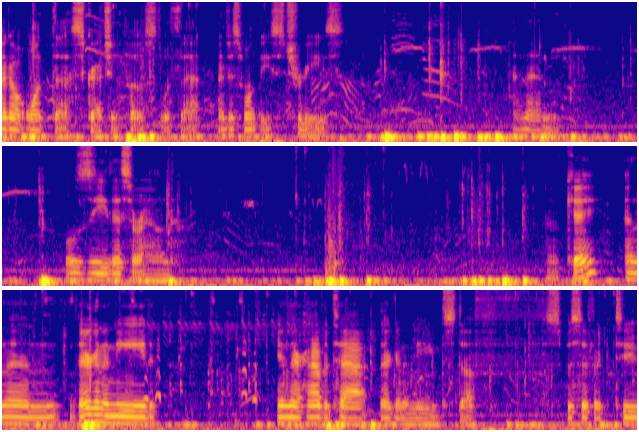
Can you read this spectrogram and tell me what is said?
I don't want the scratching post with that. I just want these trees. And then we'll Z this around. Okay, and then they're gonna need in their habitat, they're gonna need stuff specific to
